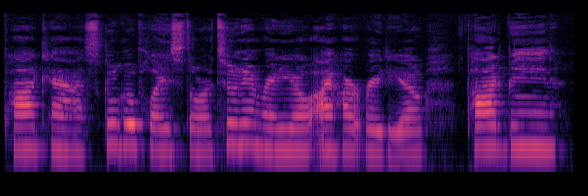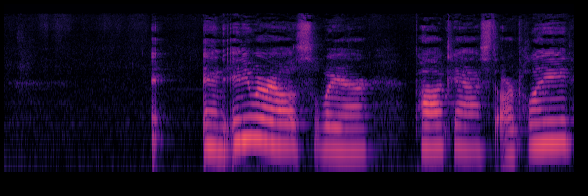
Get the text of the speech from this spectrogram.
Podcasts, Google Play Store, TuneIn Radio, iHeartRadio, Podbean, and anywhere else where podcasts are played,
